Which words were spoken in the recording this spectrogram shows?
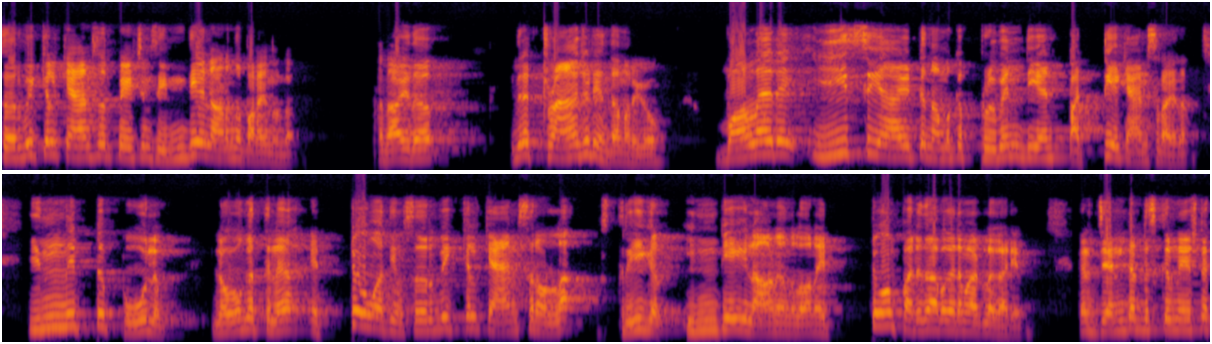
സെർവിക്കൽ ക്യാൻസർ പേഷ്യൻസ് ഇന്ത്യയിലാണെന്ന് പറയുന്നുണ്ട്. അതായത് ഇതിലെ ട്രാജഡി എന്താണെന്നറിയോ? വളരെ ഈസി ആയിട്ട് നമുക്ക് പ്രിവെന്റ് ചെയ്യാൻ പറ്റിയ ക്യാൻസർ ആയത് എന്നിട്ട് പോലും ലോകത്തിലെ ഏറ്റവും അധികം സെർവിക്കൽ ക്യാൻസർ ഉള്ള സ്ത്രീകൾ ഇന്ത്യയിലാണ് എന്നുള്ളതാണ് ഏറ്റവും പരിതാപകരമായിട്ടുള്ള കാര്യം. ജെൻഡർ ഡിസ്ക്രിമിനേഷന്റെ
